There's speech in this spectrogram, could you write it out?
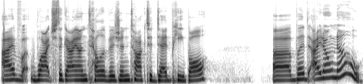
I've watched the guy on television talk to dead people. Uh, but I don't know.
